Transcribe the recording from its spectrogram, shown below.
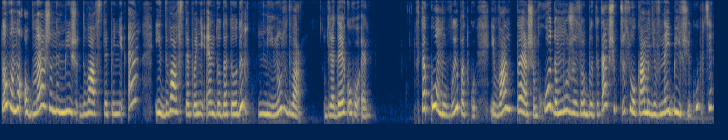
то воно обмежене між 2 в степені n і 2 в степені n додати 1 мінус 2 для деякого n. В такому випадку Іван першим ходом може зробити так, щоб число каменів в найбільшій кубці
